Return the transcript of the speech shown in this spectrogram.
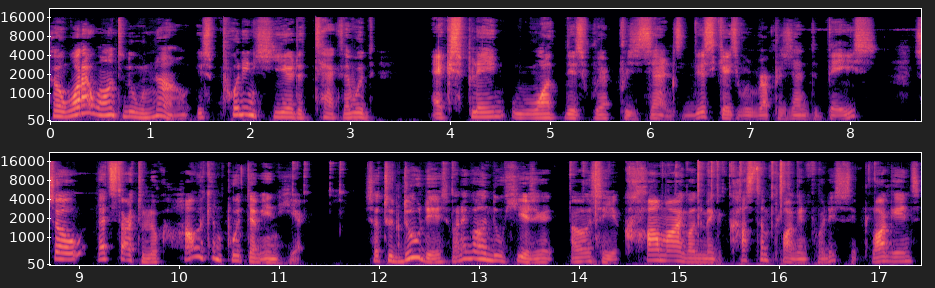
So what I want to do now is put in here the text that would explain what this represents. In this case it would represent the days. So let's start to look how we can put them in here. So to do this, what I'm going to do here is I will say a comma, I'm going to make a custom plugin for this, say plugins,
